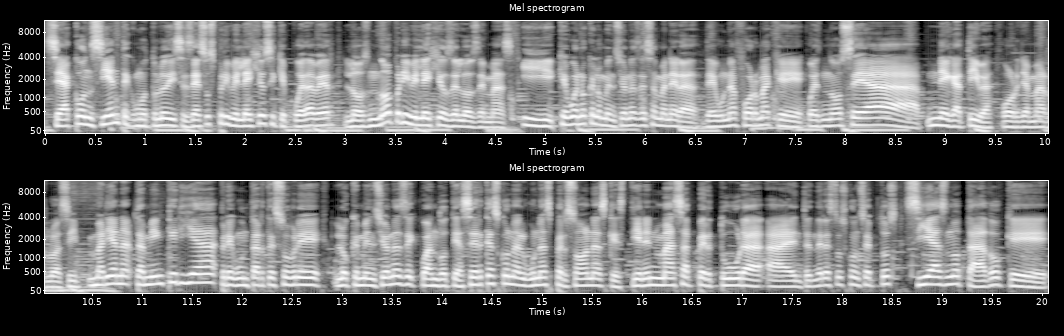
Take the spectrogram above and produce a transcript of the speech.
sea consciente, como tú lo dices, de esos privilegios y que pueda ver los no privilegios de los demás. Y qué bueno que lo mencionas de esa manera, de una forma que pues no sea negativa, por llamarlo así. Mariana, también quería preguntarte sobre lo que mencionas de cuando te acercas con algunas personas que tienen más apertura a entender estos conceptos, si has notado que,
